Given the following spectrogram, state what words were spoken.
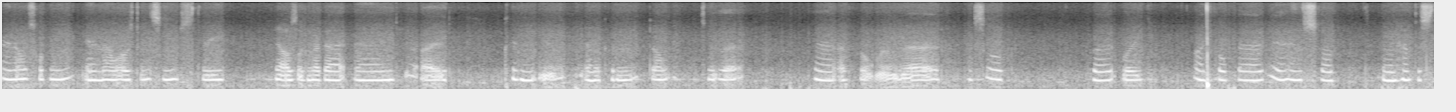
and I was hoping, and now I was doing Sims 3, and I was looking at that, and I couldn't do, and I couldn't, don't do that, and I felt really bad I felt bad and stuff. I'm gonna have to, so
